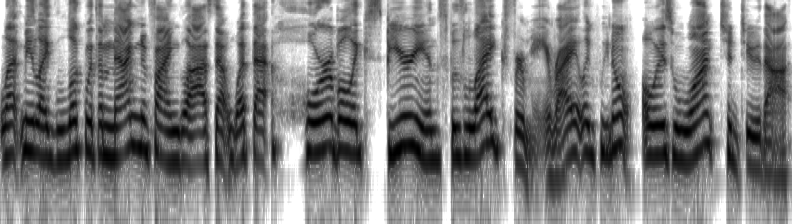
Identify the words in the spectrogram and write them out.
let me like look with a magnifying glass at what that horrible experience was like for me, right? Like we don't always want to do that.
